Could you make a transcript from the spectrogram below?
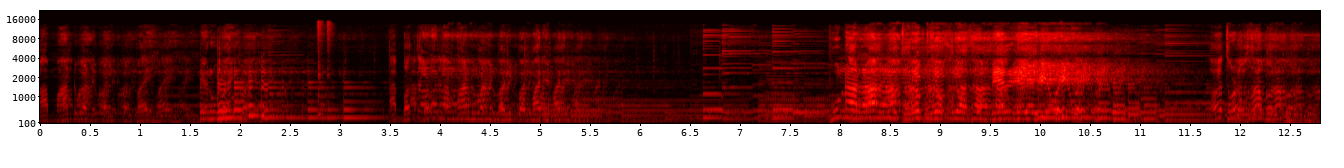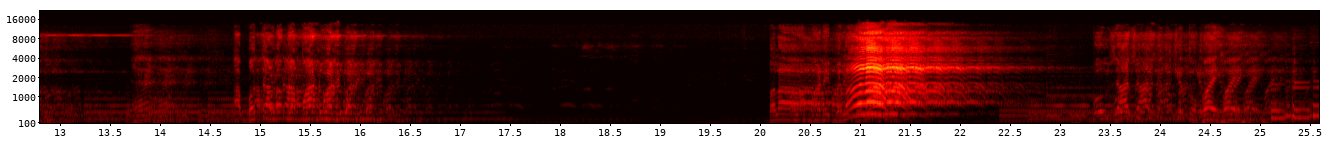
આ માંડવાની માલિકા ભાઈ મેરુભાઈ આ બતાડાના માંડવાની માલિકા મારી મારી પુના રામ નો ધર્મ જો ખલાસા આ મેલડી આવી હોય હવે થોડું સાંભળ? આ બતાડાના માંડવાની માલિકા ભલા મારી ભલા. બહુ જાજુ નથી કેતો ભાઈ.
